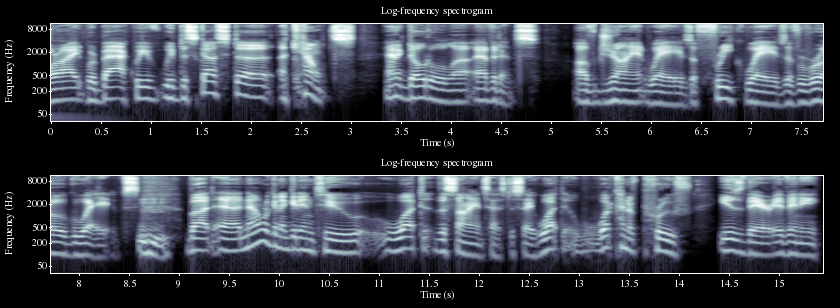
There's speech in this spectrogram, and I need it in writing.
All right, we're back. We've we've discussed uh, accounts, anecdotal uh, evidence of giant waves, of freak waves, of rogue waves. Mm-hmm. But uh, now we're going to get into what the science has to say. What what kind of proof is there, if any,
